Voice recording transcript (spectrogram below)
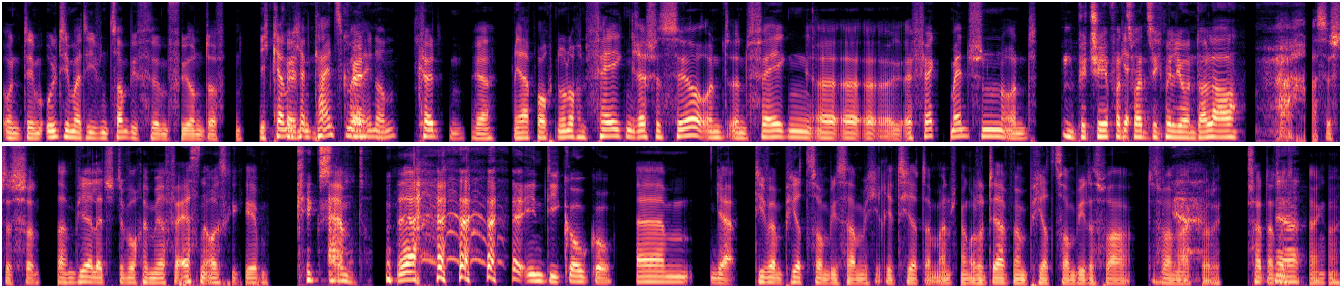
und dem ultimativen Zombie-Film führen dürften. Ich kann mich an keins mehr könnten. erinnern. Könnten, ja. Er braucht nur noch einen fähigen Regisseur und einen fähigen äh, äh, äh, Effektmenschen und Ein Budget von Ja. 20 Millionen Dollar. ach, was ist das schon? Da haben wir letzte Woche mehr für Essen ausgegeben. Kickstarter. Ja, Indiegogo. Ähm, ja, die Vampir-Zombies haben mich irritiert am Anfang. Oder der Vampir-Zombie, das war, das war Ja. merkwürdig. Das hat natürlich Ja. keinen-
